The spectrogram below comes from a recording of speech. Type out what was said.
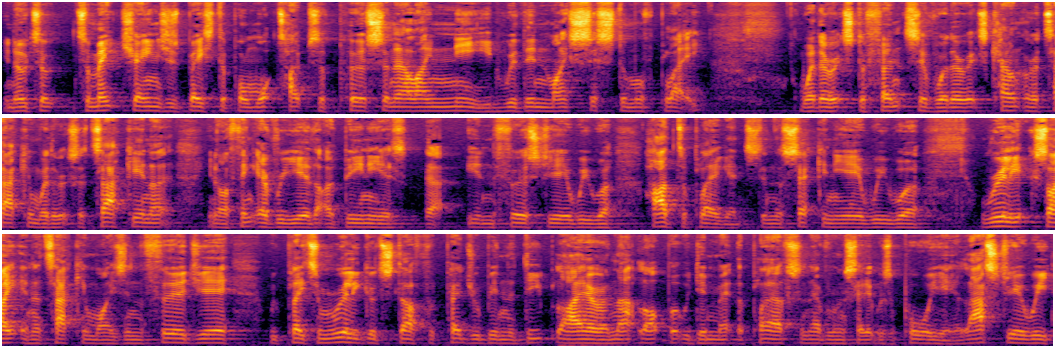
you know, to, to make changes based upon what types of personnel I need within my system of play. Whether it's defensive, whether it's counter-attacking, whether it's attacking, I, you know, I think every year that I've been here, uh, in the first year we were hard to play against. In the second year we were really exciting attacking-wise. In the third year we played some really good stuff with Pedro being the deep liar and that lot, but we didn't make the playoffs, and everyone said it was a poor year. Last year we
